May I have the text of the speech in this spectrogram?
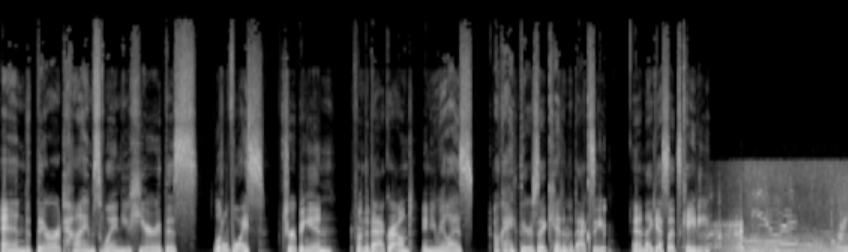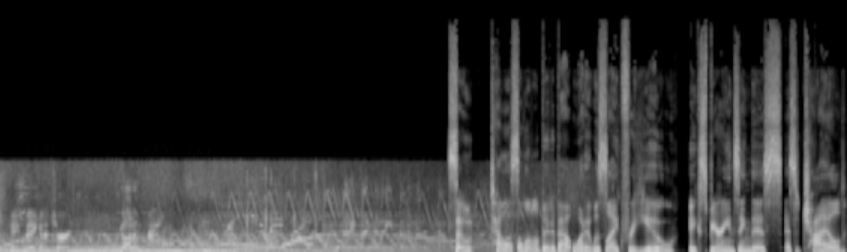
And there are times when you hear this little voice chirping in from the background and you realize, okay, there's a kid in the backseat. And I guess that's Katy. He's making a turn. Got him? So tell us a little bit about what it was like for you experiencing this as a child,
